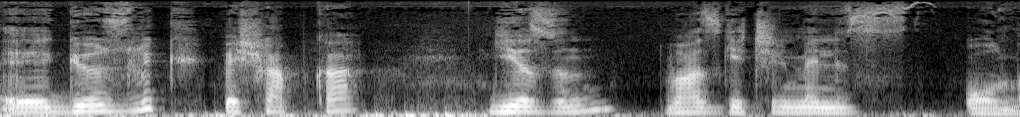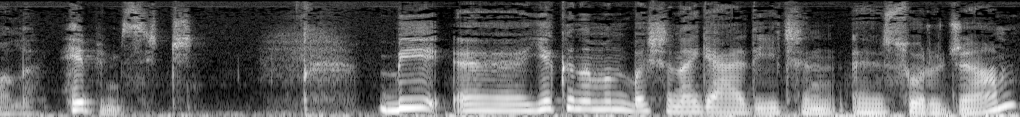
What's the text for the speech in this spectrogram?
e, gözlük ve şapka yazın vazgeçilmeniz olmalı hepimiz için. Bir e, yakınımın başına geldiği için e, soracağım.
